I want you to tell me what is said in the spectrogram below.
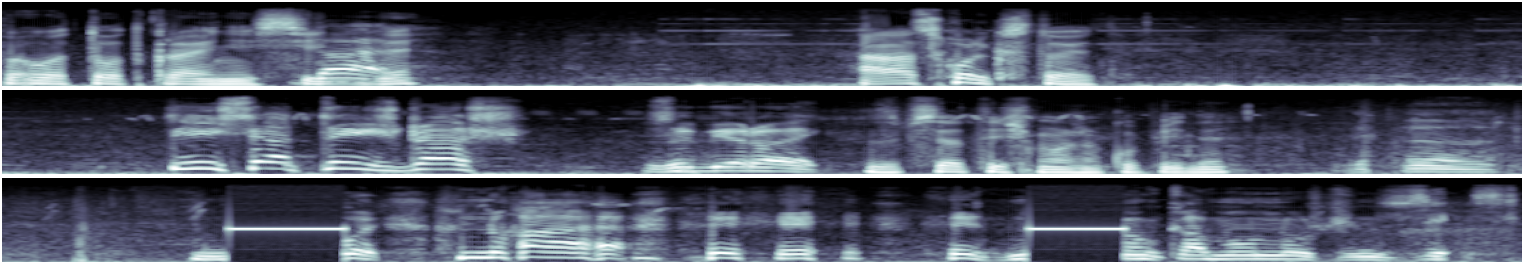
Вот тот крайний синий, Да. да? А сколько стоит? 50 тысяч дашь, забирай. За 50 тысяч можно купить, да? А. Он кому нужен здесь?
